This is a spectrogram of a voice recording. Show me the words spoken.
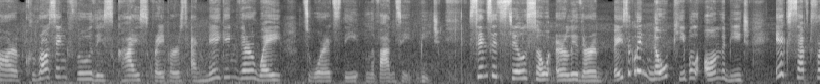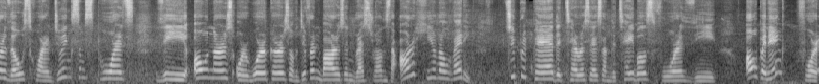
are crossing through the skyscrapers and making their way towards the Levante beach. Since it's still so early, there are basically no people on the beach except for those who are doing some sports, the owners or workers of different bars and restaurants that are here already to prepare the terraces and the tables for the opening for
